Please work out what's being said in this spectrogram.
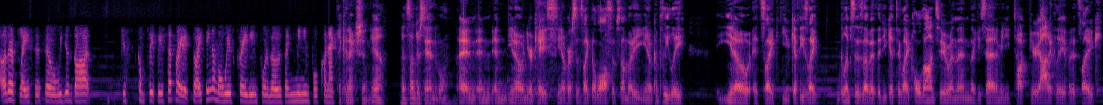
other places, so we just got just completely separated. So I think I'm always craving for those like meaningful connections. a connection yeah that's understandable and and and you know in your case you know versus like the loss of somebody you know completely you know it's like you get these like glimpses of it that you get to like hold on to and then like you said i mean you talk periodically but it's like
